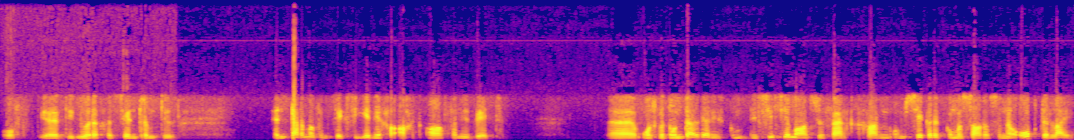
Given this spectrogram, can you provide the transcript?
of die, die nodige sentrum toe in terme van seksie 198A van die wet. Uh, ons moet onthou dat die, die CCMA so ver gegaan om sekere kommissarisse nou op te lei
